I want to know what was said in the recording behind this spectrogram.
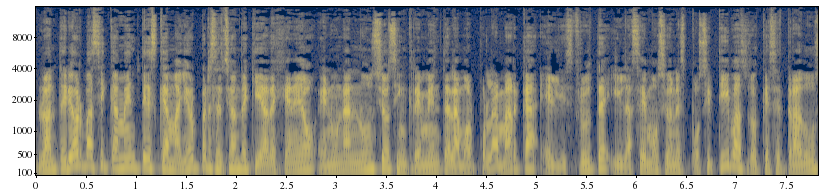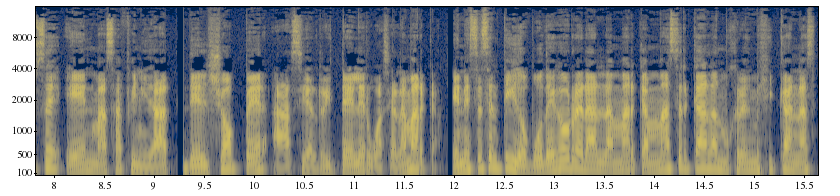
Lo anterior básicamente es que a mayor percepción de equidad de género en un anuncio se incrementa el amor por la marca, el disfrute y las emociones positivas, lo que se traduce en más afinidad del shopper hacia el retailer o hacia la marca. En este sentido, Bodega Horrera, la marca más cercana a las mujeres mexicanas,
